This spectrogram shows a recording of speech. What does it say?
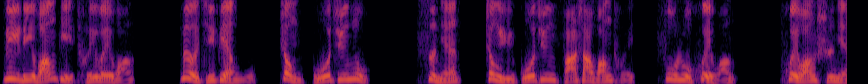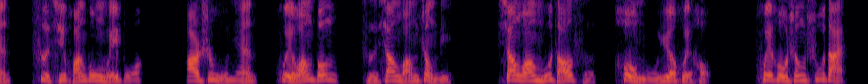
立离王帝颓为王，乐极变武，郑国君怒。四年，郑与国君伐杀王颓，复入惠王。惠王十年，赐其桓公为伯。二十五年，惠王崩，子襄王正立。襄王母早死，后母曰惠后。惠后生叔代，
